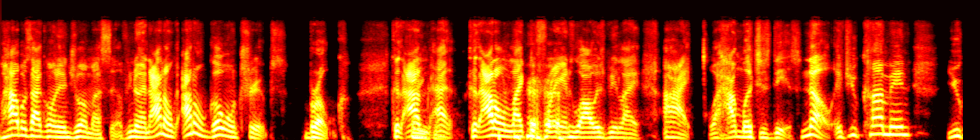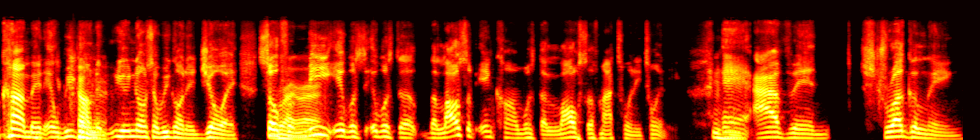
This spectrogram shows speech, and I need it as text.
How was I gonna enjoy myself? You know, and I don't I don't go on trips broke because I you. I because I don't like the friend who always be like, all right, well, how much is this? No, if you come in, you come in, and we gonna you know so we gonna enjoy. So Right, for right. me, it was it was the the loss of income was the loss of my 2020 Mhm. and I've been struggling.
